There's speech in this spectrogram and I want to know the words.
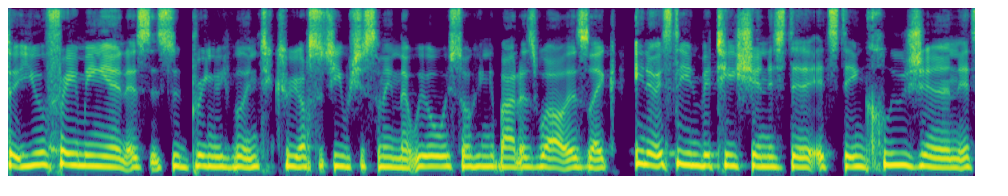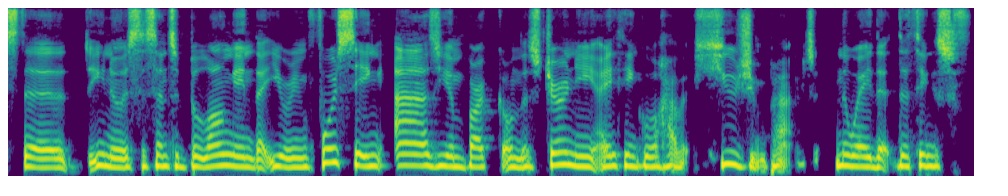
that you're framing it is, is to bring people into curiosity, which is something that we're always talking about as well. Is like you know, it's the invitation, it's the it's the inclusion, it's the you know, it's the sense of belonging that you're enforcing as you embark on this journey. I think will have a huge impact in the way that the things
